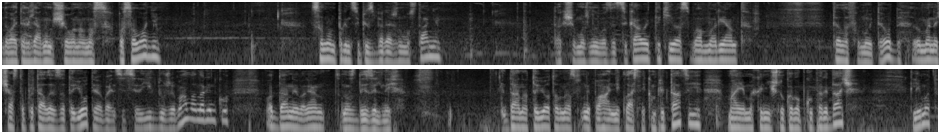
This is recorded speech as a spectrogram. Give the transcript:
Давайте глянемо, що вона в нас по салоні. Салон, в принципі, в збереженому стані. Так що, можливо, зацікавить такий вас вам варіант. Телефонуйте. От мене часто питали за Toyota Avensis, їх дуже мало на ринку. От даний варіант у нас дизельний. Дана Toyota у нас в непоганій класній комплектації, має механічну коробку передач, клімат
